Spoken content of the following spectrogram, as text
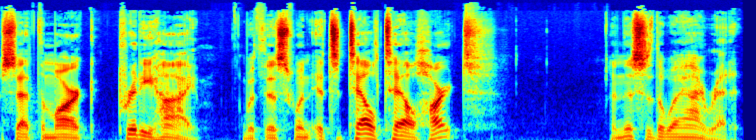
set the mark pretty high with this one. It's a telltale heart, and this is the way I read it.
